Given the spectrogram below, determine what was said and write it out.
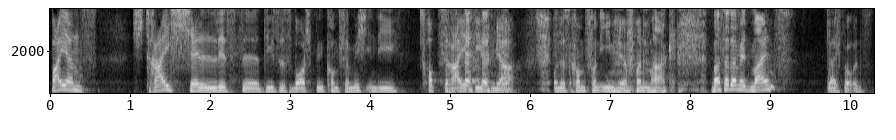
Bayerns Streichelliste. Dieses Wortspiel kommt für mich in die Top 3 in diesem Jahr. und es kommt von ihm hier, von Marc. Was er damit meint, gleich bei uns.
